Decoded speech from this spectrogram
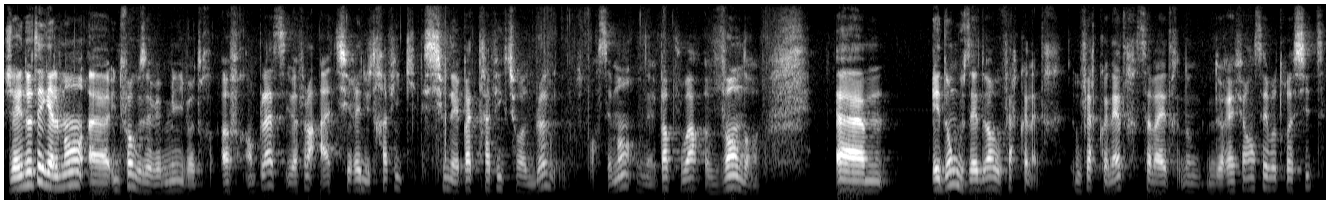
J'avais noté également, euh, une fois que vous avez mis votre offre en place, il va falloir attirer du trafic. Si vous n'avez pas de trafic sur votre blog, forcément, vous n'allez pas pouvoir vendre. Euh, et donc, vous allez devoir vous faire connaître. Vous faire connaître, ça va être donc de référencer votre site,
